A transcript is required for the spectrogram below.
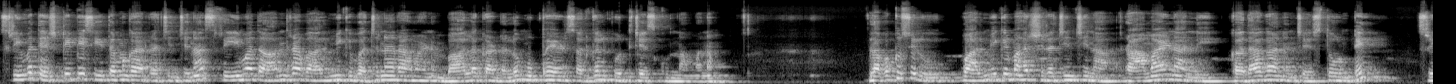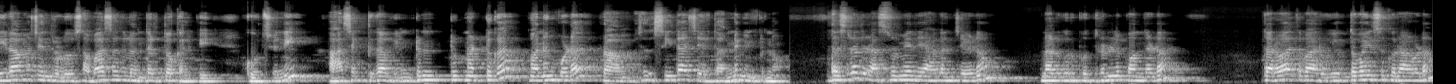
శ్రీమతి ఎస్టిపి సీతమ్మ గారు రచించిన శ్రీమద్ ఆంధ్ర వాల్మీకి వచన రామాయణం బాలకాండలో ముప్పై ఏడు సర్గలు పూర్తి చేసుకున్నాం మనం. లవకుశులు వాల్మీకి మహర్షి రచించిన రామాయణాన్ని కథాగానం చేస్తూ ఉంటే శ్రీరామచంద్రుడు సభాసదులందరితో కలిపి కూర్చుని ఆసక్తిగా వింటున్నట్టుగా మనం కూడా రామ సీతాచరితాన్ని వింటున్నాం. దశరథుడు అశ్వమేధ యాగం చేయడం నలుగురు పుత్రుల్ని పొందడం తర్వాత వారు యుక్త వయసుకు రావడం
